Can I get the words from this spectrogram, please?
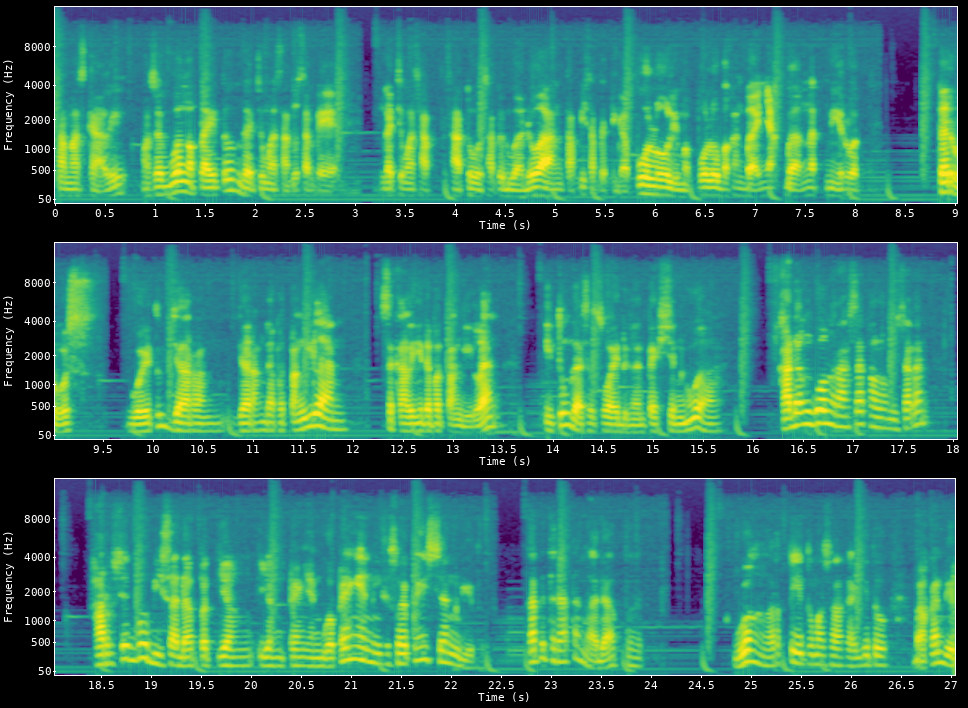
sama sekali. Maksud gue ngeplay itu nggak cuma satu sampai nggak cuma sat- satu satu dua doang, tapi sampai 30, 50 bahkan banyak banget nih Ruth. Terus gue itu jarang jarang dapat panggilan. Sekalinya dapat panggilan itu nggak sesuai dengan passion gue. Kadang gue ngerasa kalau misalkan harusnya gue bisa dapet yang yang pengen gue pengen nih sesuai passion gitu. Tapi ternyata nggak dapet. Gue nggak ngerti itu masalah kayak gitu. Bahkan di,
